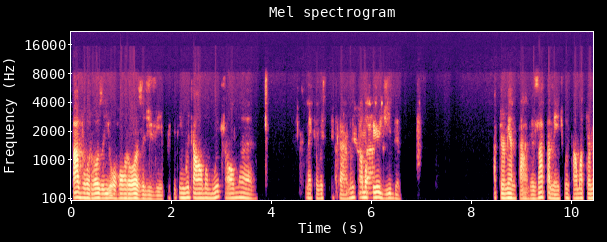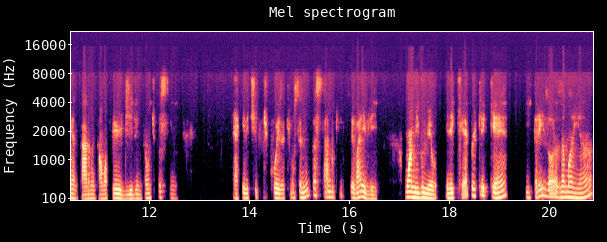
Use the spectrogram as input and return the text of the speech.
pavorosa e horrorosa de ver, porque tem muita alma, muita alma, como é que eu vou explicar? Muita alma perdida. Atormentada, exatamente, muita alma atormentada, muita alma perdida. Então, tipo assim, é aquele tipo de coisa que você nunca sabe o que você vai ver um amigo meu, ele quer porque quer ir três horas da manhã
